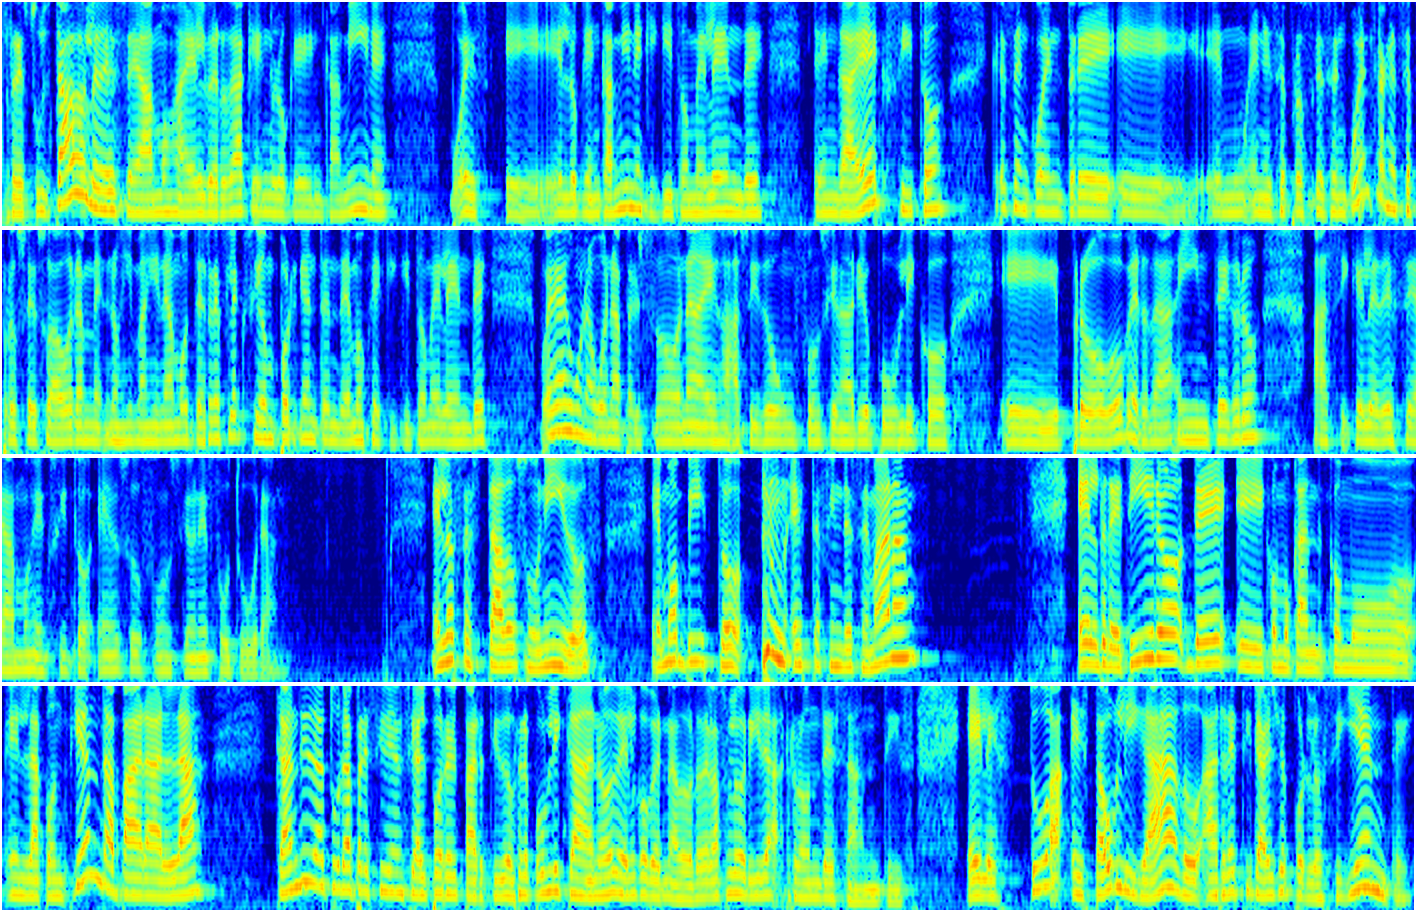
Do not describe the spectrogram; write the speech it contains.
resultado. Le deseamos a él, ¿verdad?, que en lo que encamine pues eh, en lo que encamine Quiquito Meléndez tenga éxito, que se encuentre eh, en, ese proceso, que se encuentra en ese proceso ahora nos imaginamos de reflexión porque entendemos que Quiquito Meléndez pues es una buena persona, ha sido un funcionario público eh, probo, ¿verdad? íntegro, así que le deseamos éxito en sus funciones futuras. En los Estados Unidos hemos visto este fin de semana el retiro de, eh, como, como en la contienda para la candidatura presidencial por el Partido Republicano del gobernador de la Florida, Ron DeSantis. Él está obligado a retirarse por lo siguiente.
